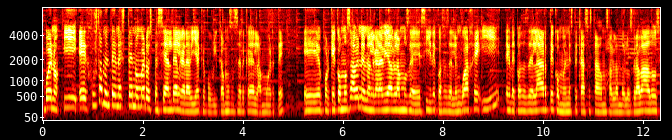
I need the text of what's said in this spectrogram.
Bueno, y eh, justamente en este número especial de Algarabía que publicamos acerca de la muerte, eh, porque como saben en Algarabía hablamos de sí, de cosas del lenguaje y eh, de cosas del arte, como en este caso estábamos hablando de los grabados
